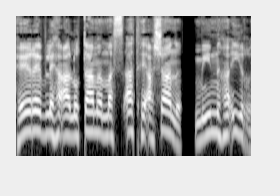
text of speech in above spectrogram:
הרב להעלותם משאת העשן מן העיר.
